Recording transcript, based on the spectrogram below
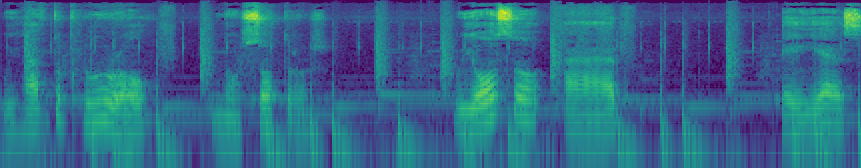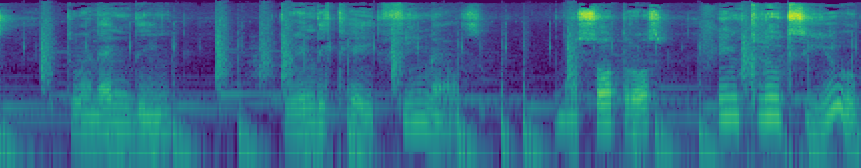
We have the plural, nosotros. We also add as to an ending to indicate females. Nosotros includes you.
